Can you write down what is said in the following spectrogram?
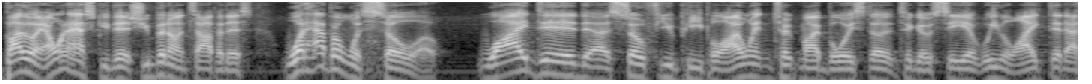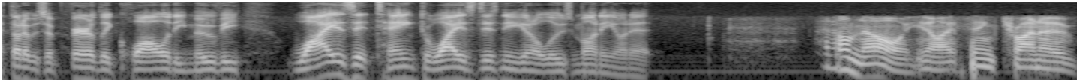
By the way, I want to ask you this. You've been on top of this. What happened with Solo? Why did uh, so few people? I went and took my boys to, to go see it. We liked it. I thought it was a fairly quality movie. Why is it tanked? Why is Disney going to lose money on it? I don't know. You know, I think trying to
